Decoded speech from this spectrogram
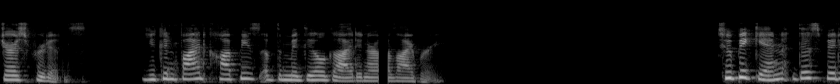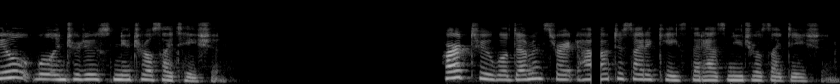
Jurisprudence. You can find copies of the McGill Guide in our library. To begin, this video will introduce neutral citation. Part 2 will demonstrate how to cite a case that has neutral citation.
